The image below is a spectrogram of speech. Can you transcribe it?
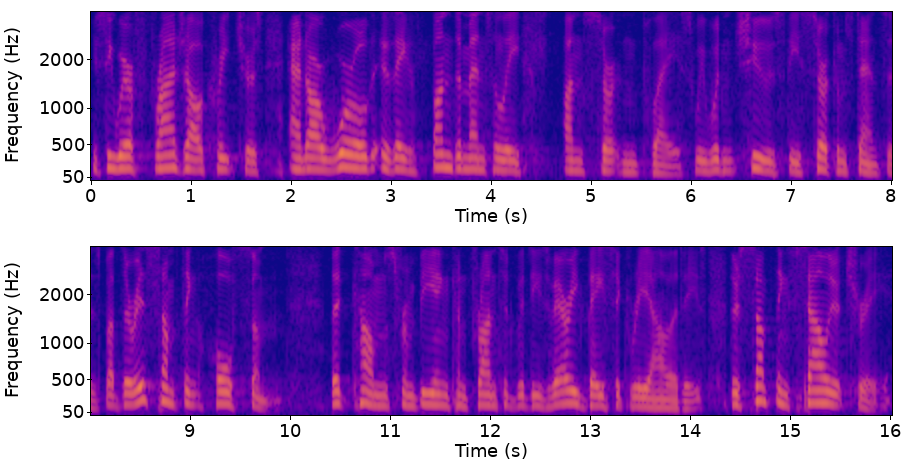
You see, we're fragile creatures, and our world is a fundamentally uncertain place. We wouldn't choose these circumstances, but there is something wholesome that comes from being confronted with these very basic realities. There's something salutary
